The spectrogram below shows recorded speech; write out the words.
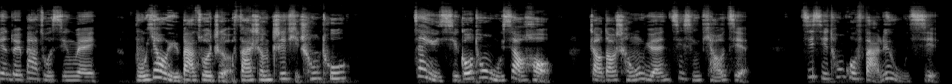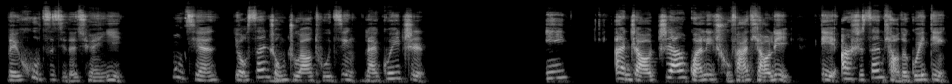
面对霸座行为，不要与霸座者发生肢体冲突，在与其沟通无效后。找到乘务员进行调解，积极通过法律武器维护自己的权益。目前有三种主要途径来规制：一、按照《治安管理处罚条例》第二十三条的规定，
